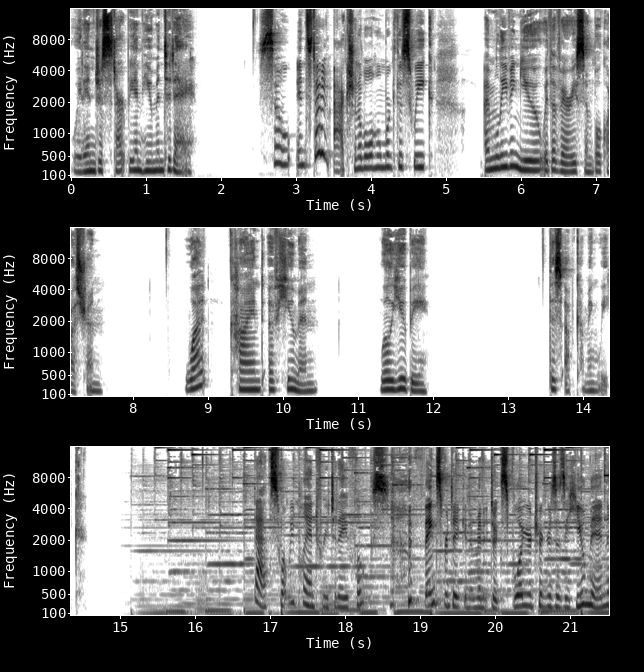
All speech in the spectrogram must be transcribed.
We didn't just start being human today. So instead of actionable homework this week, I'm leaving you with a very simple question What kind of human will you be this upcoming week? That's what we planned for you today, folks. Thanks for taking a minute to explore your triggers as a human.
